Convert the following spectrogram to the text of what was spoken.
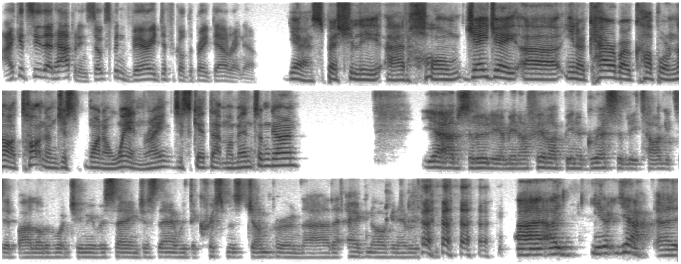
I could see that happening. Stoke's been very difficult to break down right now. Yeah, especially at home. JJ, uh, you know, Carabao Cup or not, Tottenham just want to win, right? Just get that momentum going. Yeah, absolutely. I mean, I feel I've been aggressively targeted by a lot of what Jimmy was saying just there with the Christmas jumper and uh, the eggnog and everything. uh, I, you know, yeah, uh,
